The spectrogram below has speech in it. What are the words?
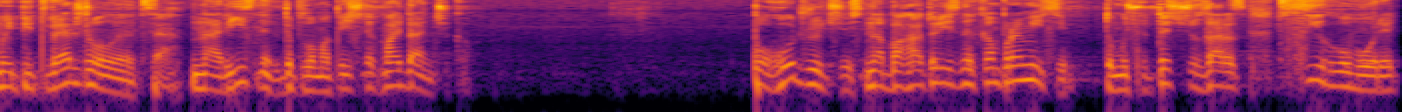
ми підтверджували це на різних дипломатичних майданчиках, погоджуючись на багато різних компромісів. Тому що те, що зараз всі говорять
